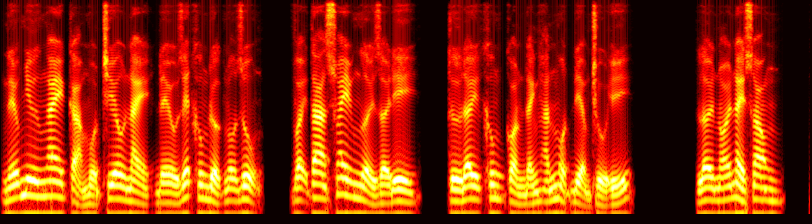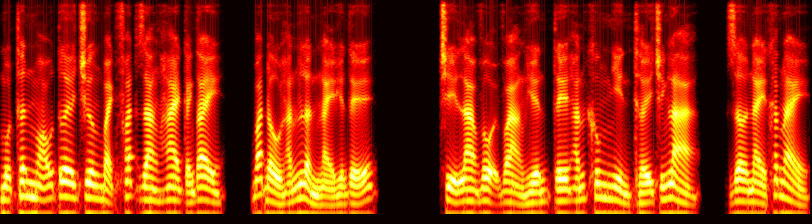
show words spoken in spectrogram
nếu như ngay cả một chiêu này đều giết không được nô dụng, vậy ta xoay người rời đi, từ đây không còn đánh hắn một điểm chủ ý. Lời nói này xong, một thân máu tươi trương bạch phát giang hai cánh tay, bắt đầu hắn lần này hiến tế. Chỉ là vội vàng hiến tế hắn không nhìn thấy chính là, giờ này khắc này,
